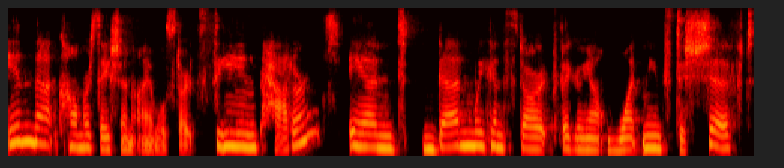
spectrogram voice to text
in that conversation, I will start seeing patterns. And then we can start figuring out what needs to shift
